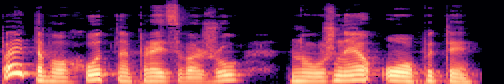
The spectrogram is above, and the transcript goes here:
поэтому охотно произвожу нужные опыты.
